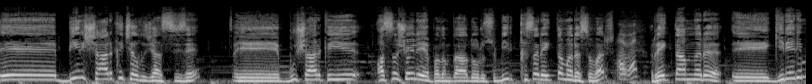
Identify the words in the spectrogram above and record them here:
e, bir şarkı çalacağız size. E, bu şarkıyı aslında şöyle yapalım daha doğrusu bir kısa reklam arası var. Evet. Reklamları e, girelim.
